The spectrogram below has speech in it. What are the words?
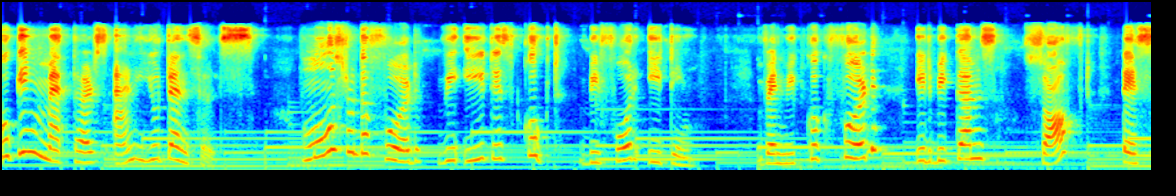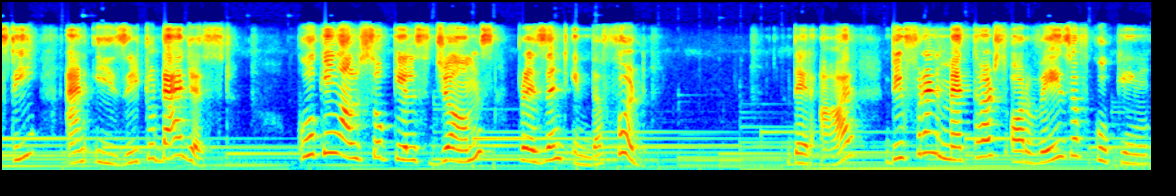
Cooking methods and utensils. Most of the food we eat is cooked before eating. When we cook food, it becomes soft, tasty, and easy to digest. Cooking also kills germs present in the food. There are different methods or ways of cooking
